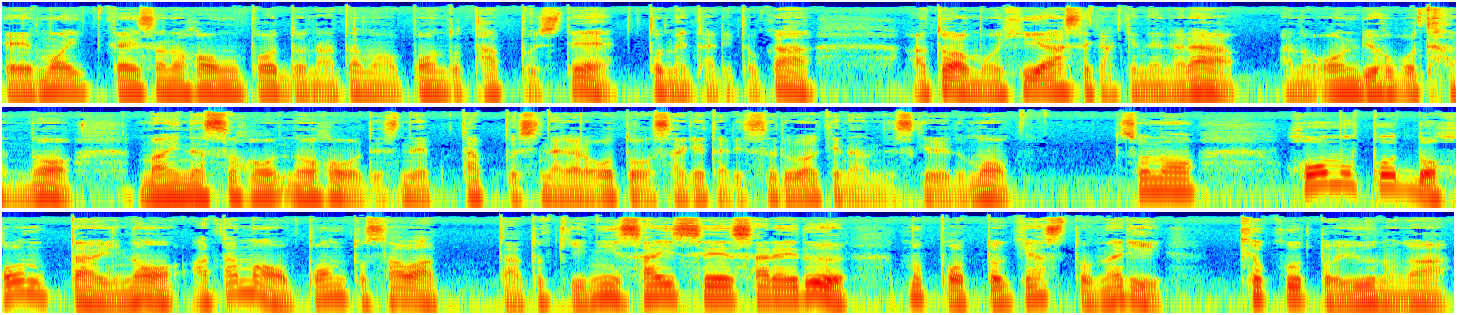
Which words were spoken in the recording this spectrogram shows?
えー、もう一回そのホームポッドの頭をポンとタップして止めたりとか、あとはもう冷や汗かきながら、あの音量ボタンのマイナスの方をですね、タップしながら音を下げたりするわけなんですけれども、そのホームポッド本体の頭をポンと触った時に再生される、まあ、ポッドキャストなり曲というのが、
